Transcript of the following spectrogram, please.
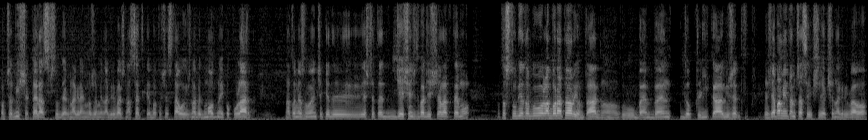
oczywiście teraz w studiach nagrań możemy nagrywać na setkę, bo to się stało już nawet modne i popularne. Natomiast w momencie, kiedy jeszcze te 10-20 lat temu, no to studio to było laboratorium, tak? No, tu bęben do klika, już jak, wiesz, ja pamiętam czasy, jak się, jak się nagrywało,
